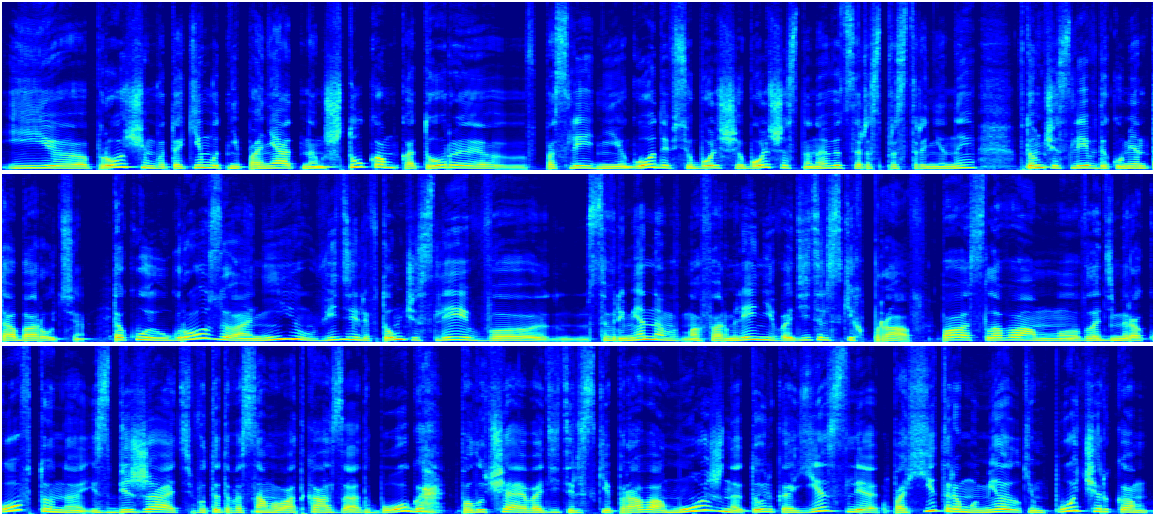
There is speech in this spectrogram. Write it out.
и прочим вот таким вот непонятным штукам, которые в последние годы все больше и больше становятся распространены, в том числе и в документообороте. Такую угрозу они увидели в том числе и в современном оформлении водительских прав. По словам Владимира Ковтуна, избежать вот этого самого отказа от Бога, получая водительские права, можно только если по хитрому мелким почеркам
